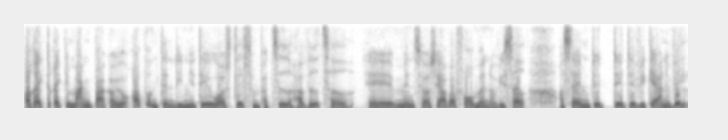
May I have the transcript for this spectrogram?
Og rigtig, rigtig mange bakker jo op om den linje. Det er jo også det, som partiet har vedtaget, øh, mens også jeg var formand, og vi sad og sagde, at det, det er det, vi gerne vil.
